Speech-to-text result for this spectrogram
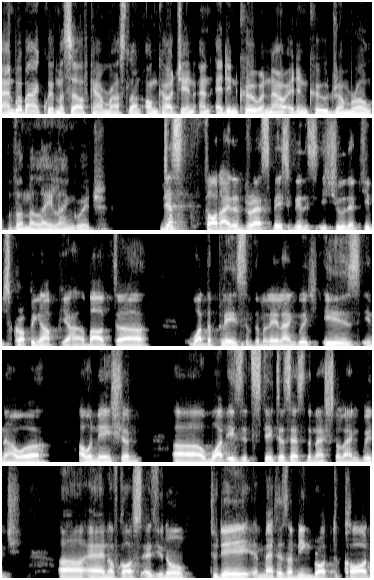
And we're back with myself, Kam Raslan, Ong Kar Jin, and Edin Khoo. And now, Edin Khoo, drumroll, the Malay language. just thought I'd address basically this issue that keeps cropping up, yeah, about uh, what the place of the Malay language is in our our nation. Uh, what is its status as the national language? Uh, and of course, as you know, today matters are being brought to court.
